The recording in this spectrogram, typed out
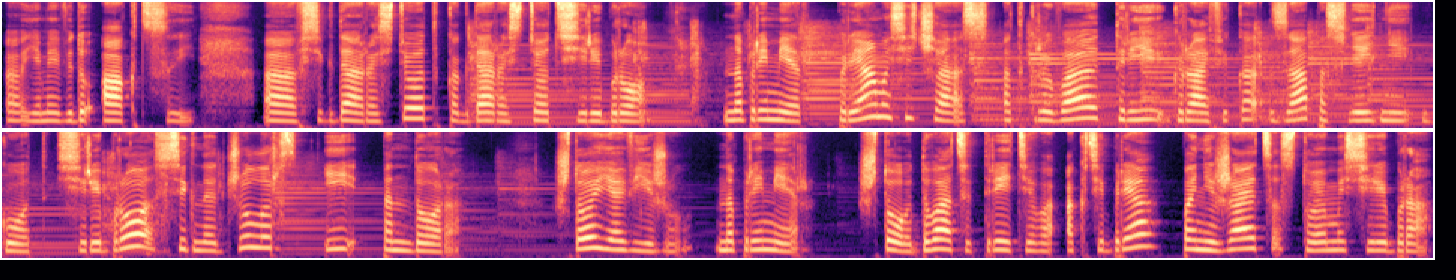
э, я имею в виду акций, э, всегда растет, когда растет серебро. Например, прямо сейчас открываю три графика за последний год. Серебро, Signet Jewelers и Pandora. Что я вижу? Например, что 23 октября понижается стоимость серебра.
